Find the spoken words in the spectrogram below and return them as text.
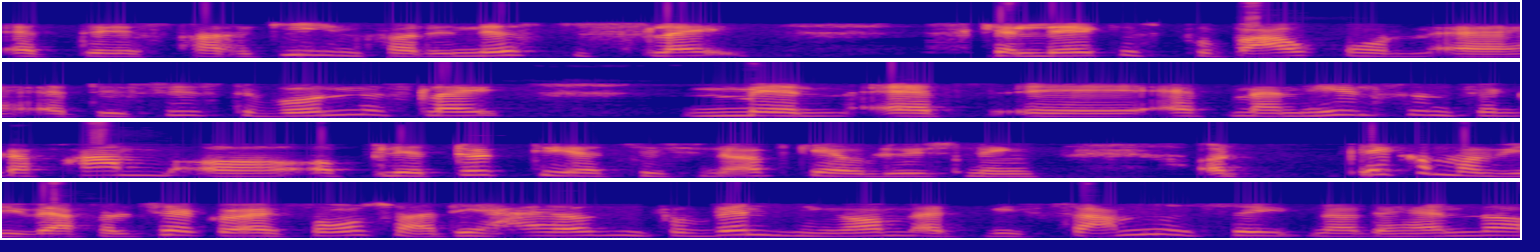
at øh, strategien for det næste slag skal lægges på baggrund af, af det sidste vundne slag, men at, øh, at man hele tiden tænker frem og, og bliver dygtigere til sin opgaveløsning. Og det kommer vi i hvert fald til at gøre i forsvar. Det har jeg også en forventning om, at vi samlet set, når det handler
